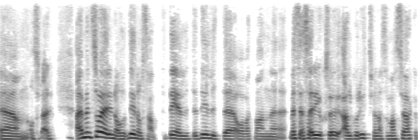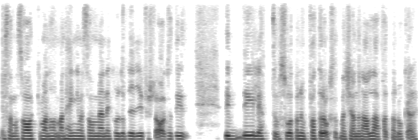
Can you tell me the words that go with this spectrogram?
Um, och sådär. Nej, men så är det nog, det är nog sant. Det är lite, det är lite av att man, eh, men sen så är det också algoritmerna, alltså man söker på samma saker, man, man hänger med samma människor och då blir det ju förslag. Så det, det, det är lätt så att man uppfattar också att man känner alla för att man råkar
